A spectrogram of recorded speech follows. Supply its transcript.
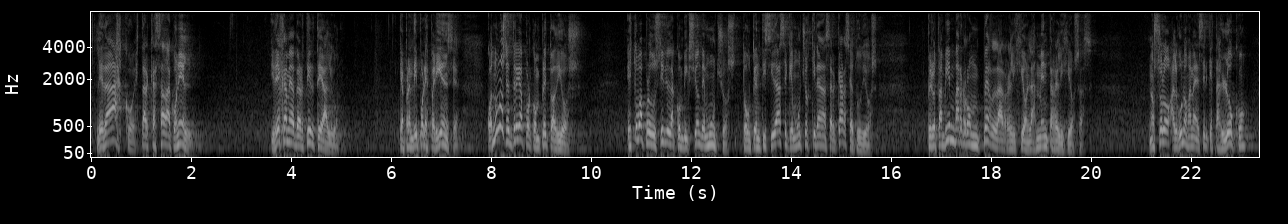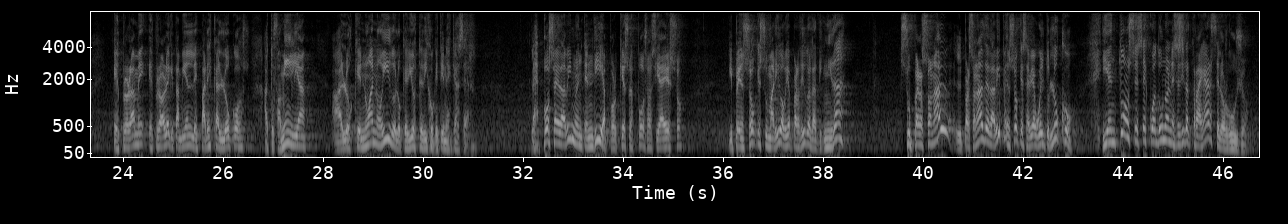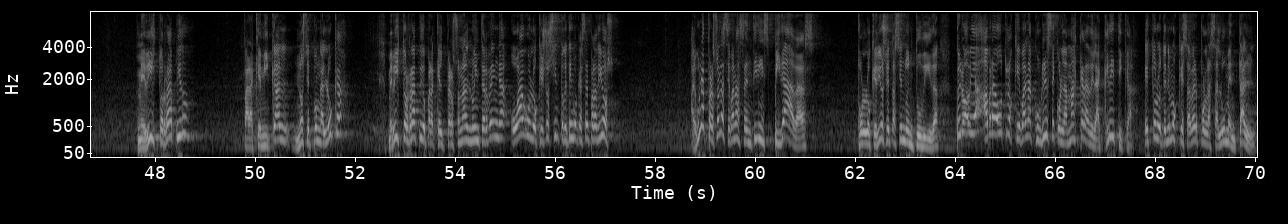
Le da asco estar casada con él. Y déjame advertirte algo que aprendí por experiencia. Cuando uno se entrega por completo a Dios, esto va a producir la convicción de muchos. Tu autenticidad hace que muchos quieran acercarse a tu Dios. Pero también va a romper la religión, las mentes religiosas. No solo algunos van a decir que estás loco, es probable, es probable que también les parezcan locos a tu familia, a los que no han oído lo que Dios te dijo que tienes que hacer. La esposa de David no entendía por qué su esposo hacía eso y pensó que su marido había perdido la dignidad. Su personal, el personal de David pensó que se había vuelto loco. Y entonces es cuando uno necesita tragarse el orgullo. ¿Me he visto rápido para que Mical no se ponga loca? ¿Me he visto rápido para que el personal no intervenga? ¿O hago lo que yo siento que tengo que hacer para Dios? Algunas personas se van a sentir inspiradas por lo que Dios está haciendo en tu vida, pero habrá otros que van a cubrirse con la máscara de la crítica. Esto lo tenemos que saber por la salud mental.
